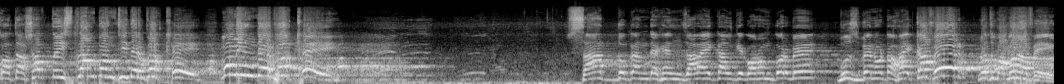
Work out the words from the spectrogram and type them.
কথা সব তো ইসলামপন্থীদের পক্ষে, মুমিনদের পক্ষে। সাত দোকান দেখেন, যারাই কালকে গরম করবে, বুঝবেন ওটা হয় কাফের, নতুবা মোনাফিক।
